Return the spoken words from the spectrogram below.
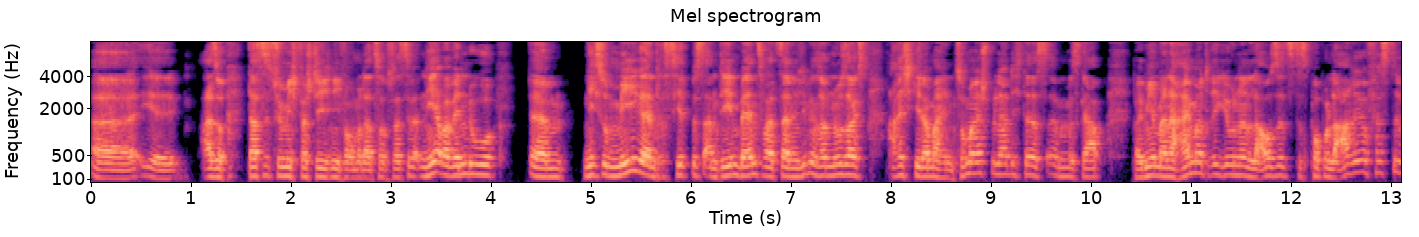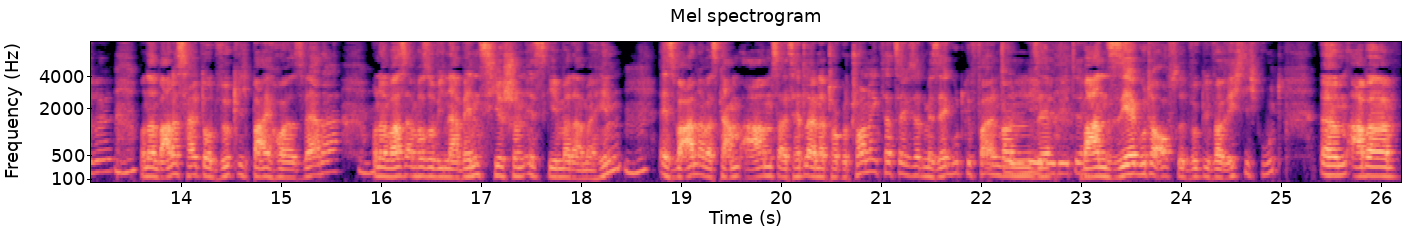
äh, also das ist für mich, verstehe ich nicht, warum man dazu aufs Festival. Nee, aber wenn du ähm, nicht so mega interessiert bist an den Bands, weil es deine Lieblings, sondern nur sagst, ach, ich gehe da mal hin. Zum Beispiel hatte ich das, ähm, es gab bei mir in meiner Heimatregion in Lausitz das Populario Festival Mhm. und dann war das halt dort wirklich bei Hoyerswerda Mhm. und dann war es einfach so wie, na, wenn's hier schon ist, gehen wir da mal hin. Mhm. Es waren, aber es kam abends als Headliner Tokotronic tatsächlich, das hat mir sehr gut gefallen, war ein sehr, war ein sehr guter Auftritt, wirklich, war richtig gut. Ähm, aber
